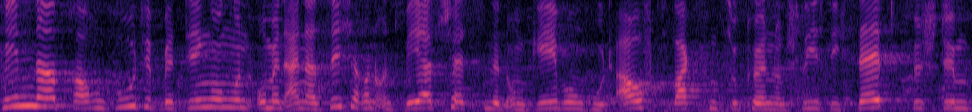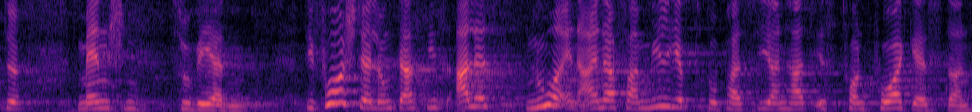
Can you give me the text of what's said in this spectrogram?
Kinder brauchen gute Bedingungen, um in einer sicheren und wertschätzenden Umgebung gut aufwachsen zu können und schließlich selbstbestimmte Menschen zu werden. Die Vorstellung, dass dies alles nur in einer Familie zu passieren hat, ist von vorgestern.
